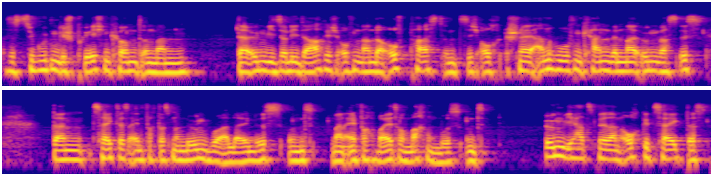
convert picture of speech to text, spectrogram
dass es zu guten Gesprächen kommt und man da irgendwie solidarisch aufeinander aufpasst und sich auch schnell anrufen kann, wenn mal irgendwas ist, dann zeigt das einfach, dass man nirgendwo allein ist und man einfach weitermachen muss. Und irgendwie hat es mir dann auch gezeigt, dass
